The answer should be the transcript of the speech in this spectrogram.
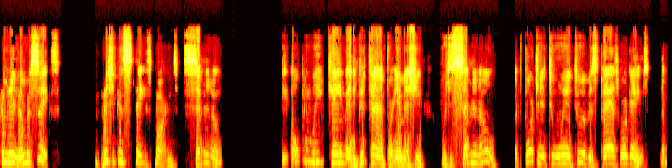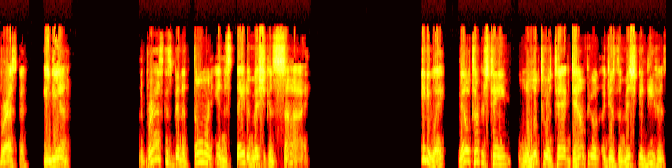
coming in number six, Michigan State Spartans 7 0. The open week came at a good time for MSU, which is 7 0, but fortunate to win two of its past four games Nebraska, Indiana. Nebraska's been a thorn in the state of Michigan's side. Anyway, Mel Tucker's team will look to attack downfield against the Michigan defense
